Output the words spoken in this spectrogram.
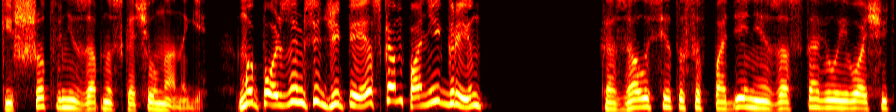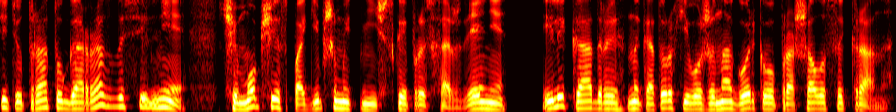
Кишот внезапно вскочил на ноги. «Мы пользуемся GPS компании «Грин». Казалось, это совпадение заставило его ощутить утрату гораздо сильнее, чем общее с погибшим этническое происхождение или кадры, на которых его жена Горького прошала с экрана.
